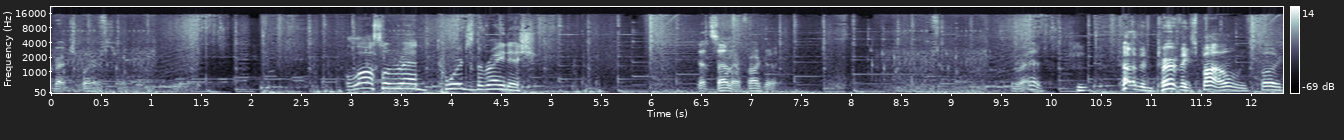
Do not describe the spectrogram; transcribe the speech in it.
Red squares. Colossal red towards the rightish. That center, fuck it. Red. That would have been perfect spot. Holy fuck.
